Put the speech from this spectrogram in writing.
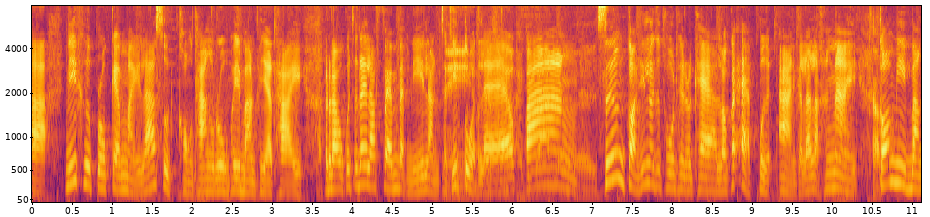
ลา นี่คือโปรแกรมใหม่ล่าสุดของทางโรงพยาบาลพญาไทเราก็จะได้รับแฟ้มแบบนี้หลังจากที่นี่ตรวจแล้วเขาจะส่งให้ที่บ้าป้านงเลยซึ่งก่อนที่เราจะโทรเทเลแคร์เราก็แอบเปิดอ่านกันแล้วหลักข้างในครับก็มีบาง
